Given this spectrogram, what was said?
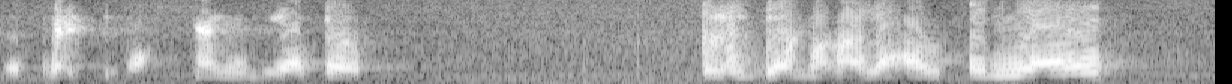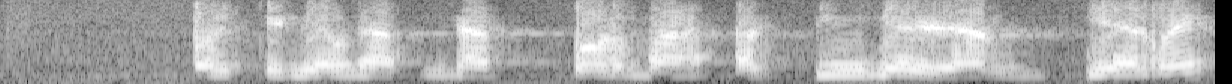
de práctica final obligatoria. Planteamos a las autoridades hoy sería una, una forma factible de dar un cierre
